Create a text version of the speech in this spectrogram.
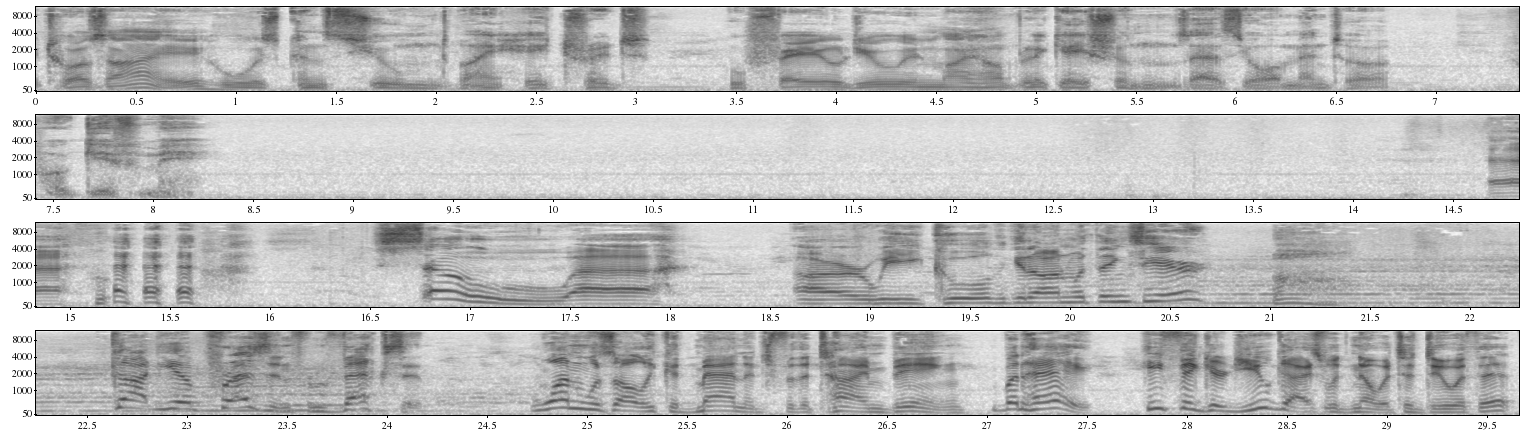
It was I who was consumed by hatred, who failed you in my obligations as your mentor. Forgive me. Uh, so, uh, are we cool to get on with things here? Oh. Got you a present from Vexen. One was all he could manage for the time being, but hey, he figured you guys would know what to do with it.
